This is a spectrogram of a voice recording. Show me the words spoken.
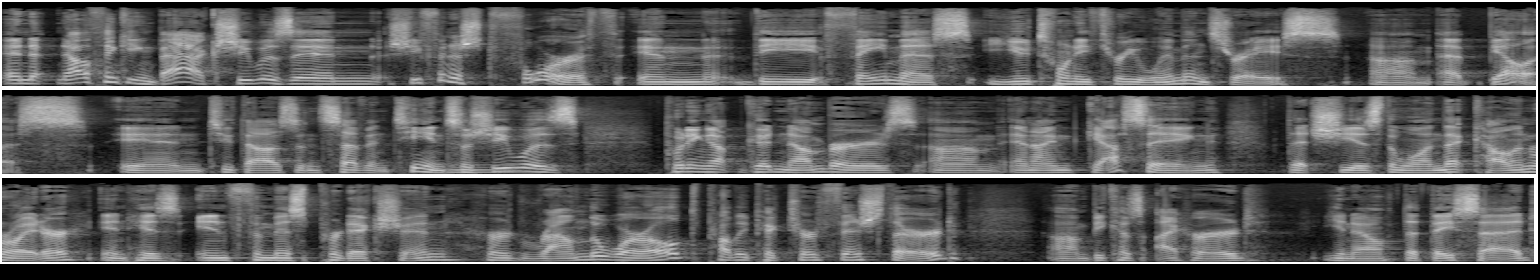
and now thinking back, she was in she finished 4th in the famous U23 women's race um, at Bieles in 2017. So she was putting up good numbers. Um, and I'm guessing that she is the one that Colin Reuter, in his infamous prediction, heard round the world, probably picked her to finish third um, because I heard. You know that they said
